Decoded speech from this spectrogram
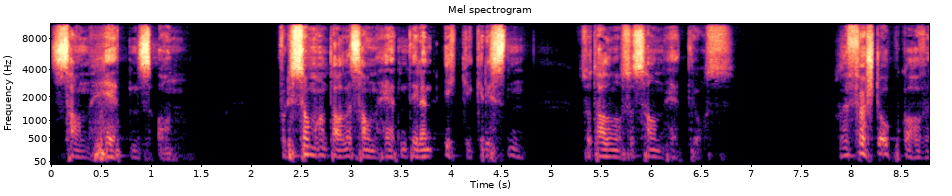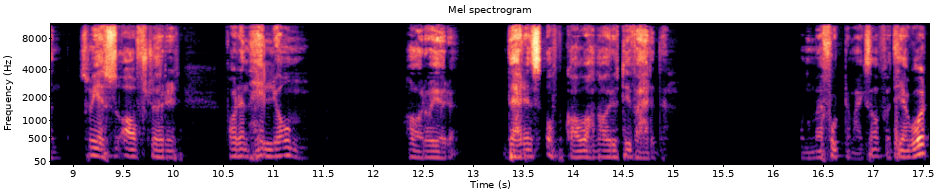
Sannhetens ånd. Fordi som han taler sannheten til en ikke-kristen, så taler han også sannhet til oss. Så Den første oppgaven som Jesus avslører, hva Den hellige ånd har å gjøre, det er en oppgave han har ute i verden. Og nå må jeg forte meg, ikke sant? for tida går.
